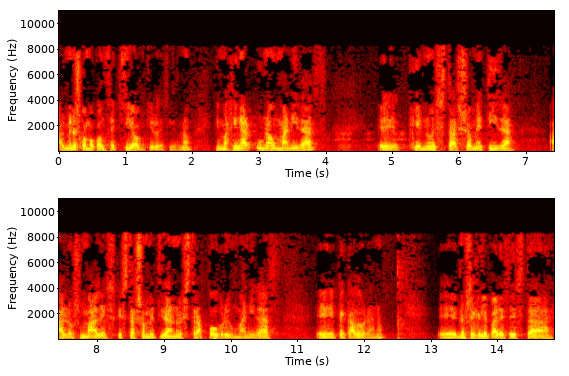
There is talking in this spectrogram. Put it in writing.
al menos como concepción, quiero decir, ¿no? Imaginar una humanidad que no está sometida a los males, que está sometida a nuestra pobre humanidad eh, pecadora, ¿no? Eh, no sé qué le parece esta,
